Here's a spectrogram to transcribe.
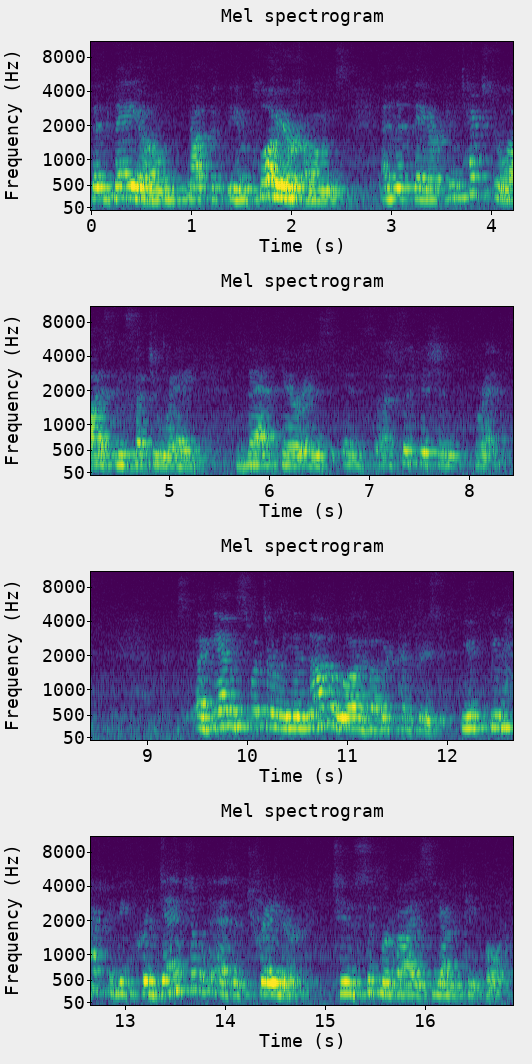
that they own, not that the employer owns, and that they are contextualized in such a way that there is, is uh, sufficient breadth. Again, Switzerland and not a lot of other countries, you, you have to be credentialed as a trainer to supervise young people.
